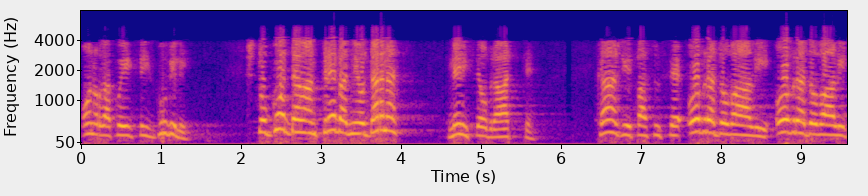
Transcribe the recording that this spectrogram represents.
onoga kojeg ste izgubili. Što god da vam treba dne od danas, meni se obratite. Kaže, pa su se obradovali, obradovali,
